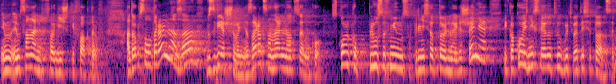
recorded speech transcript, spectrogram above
эм, эмоциональных психологических факторов. А дорсолатеральная за взвешивание, за рациональную оценку. Сколько плюсов-минусов принесет то или иное решение и какой из них следует выбрать в этой ситуации.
